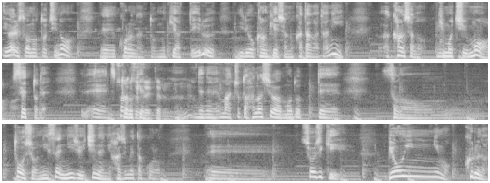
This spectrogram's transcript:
いわゆるその土地の、えーコロナと向き合っている医療関係者の方々にあ感謝の気持ちもセットで、えーそれは届けるるんだよね。でねまあちょっと話は戻ってその当初2021年に始めた頃、えー正直病院にも来るなっ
